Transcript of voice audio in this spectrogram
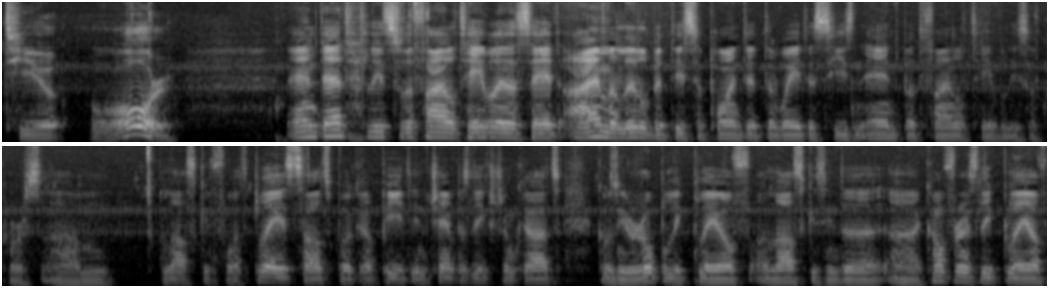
Tirol. And that leads to the final table. As I said, I'm a little bit disappointed the way the season ended, but final table is, of course, um, Lask in fourth place, Salzburg Rapid in Champions League, Sturm Graz goes in Europa League playoff, Lask is in the uh, Conference League playoff.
